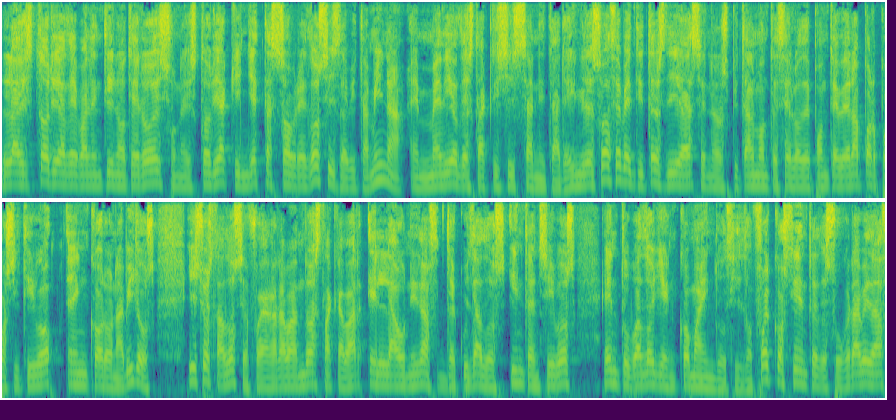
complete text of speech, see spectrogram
La historia de Valentín Otero es una historia que inyecta sobredosis de vitamina en medio de esta crisis sanitaria. Ingresó hace 23 días en el Hospital Montecelo de Pontevedra por positivo en coronavirus y su estado se fue agravando hasta acabar en la unidad de cuidados intensivos entubado y en coma inducido. Fue consciente de su gravedad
